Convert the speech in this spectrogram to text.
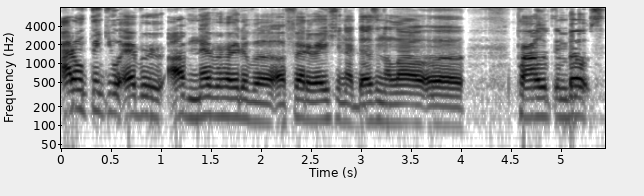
i don't think you'll ever i've never heard of a, a federation that doesn't allow uh powerlifting belts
